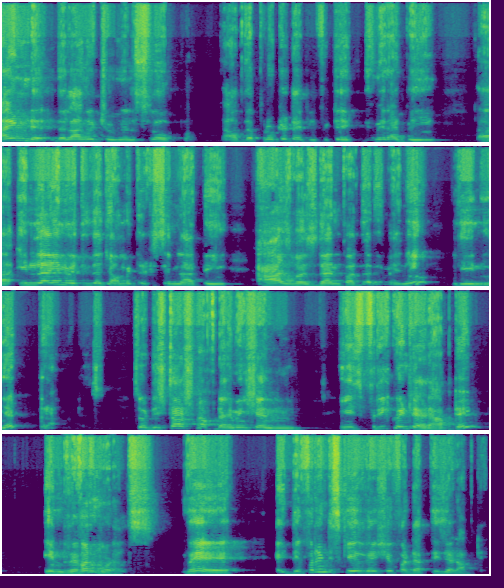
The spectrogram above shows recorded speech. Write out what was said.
and the longitudinal slope of the prototype if you take they may not be uh, in line with the geometric similarity as was done for the remaining linear parameters. So distortion of dimension is frequently adopted in river models where a different scale ratio for depth is adopted.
